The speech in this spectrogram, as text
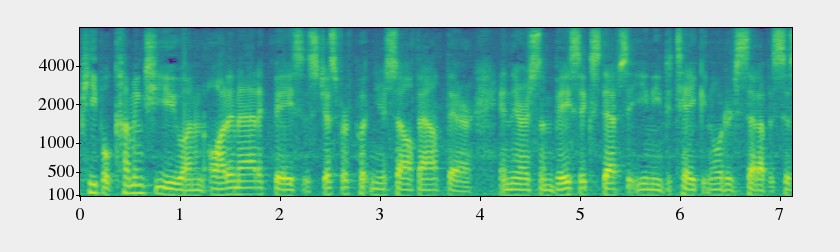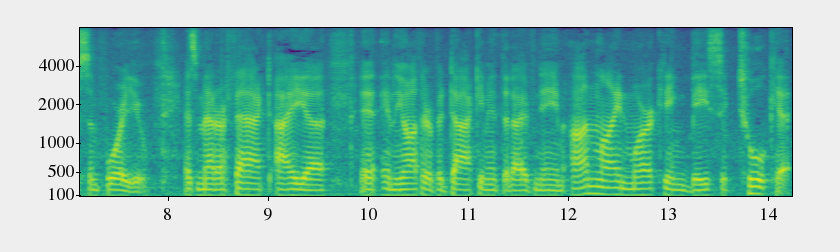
people coming to you on an automatic basis just for putting yourself out there. And there are some basic steps that you need to take in order to set up a system for you. As a matter of fact, I uh, am the author of a document that I've named Online Marketing Basic Toolkit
